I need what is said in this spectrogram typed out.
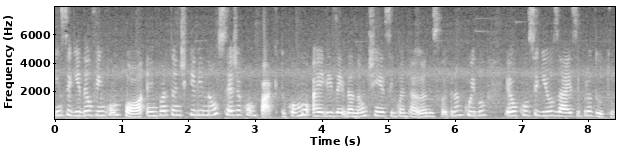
Em seguida eu vim com pó, é importante que ele não seja compacto. Como a Elisa ainda não tinha 50 anos, foi tranquilo eu conseguir usar esse produto.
